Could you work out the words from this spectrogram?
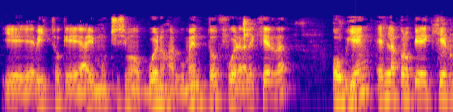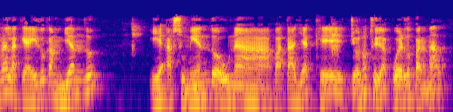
y he visto que hay muchísimos buenos argumentos fuera de la izquierda, o bien es la propia izquierda la que ha ido cambiando y asumiendo unas batallas que yo no estoy de acuerdo para nada.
